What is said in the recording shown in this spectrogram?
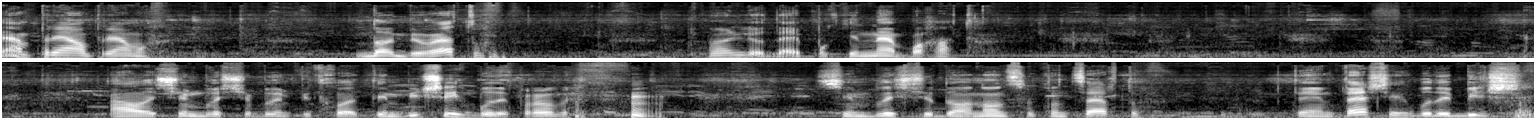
Йдемо прямо прямо до бювету. Ну, людей поки небагато. Але чим ближче будемо підходити, тим більше їх буде, правда? Чим ближче до анонсу концерту, тим теж їх буде більше.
